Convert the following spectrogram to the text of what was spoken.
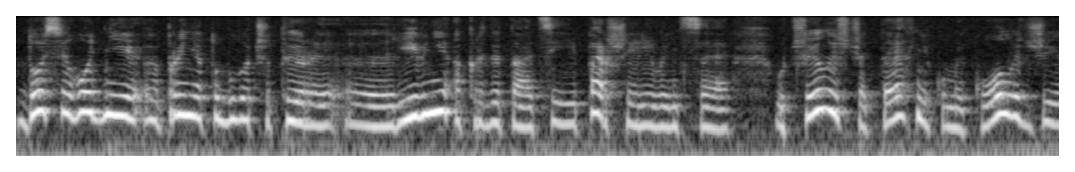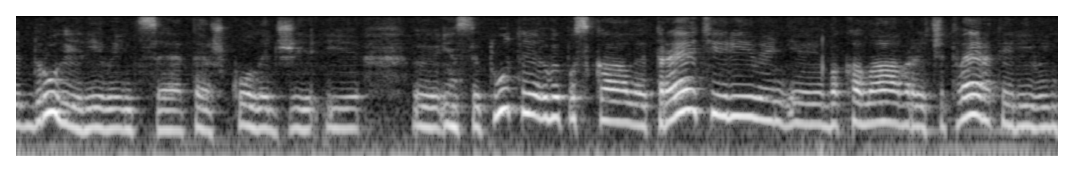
До сьогодні е, прийнято було чотири е, рівні акредитації. Перший рівень це училища, технікуми, коледжі. Другий рівень це теж коледжі і е, інститути випускали. Третій рівень бакалаври, четвертий рівень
